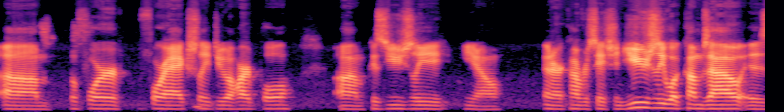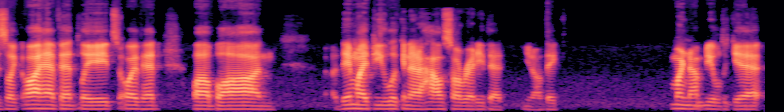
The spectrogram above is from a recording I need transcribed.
um, before before I actually do a hard pull because um, usually you know in our conversation usually what comes out is like oh I have had late oh I've had blah blah and they might be looking at a house already that you know they might not be able to get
